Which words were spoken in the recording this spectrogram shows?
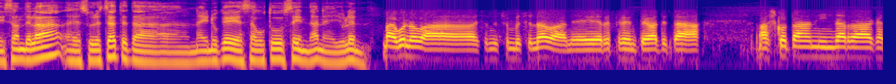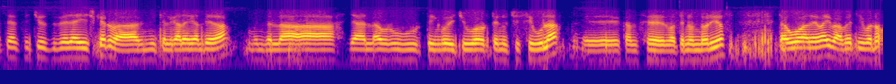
izan dela e, zuretzat eta nahi nuke ezagutu zein dan, e, Julen? Ba, bueno, ba, esan duzun bezala, ba, ne referente bat eta askotan indarra kateatzen ditut bere izker, ba, Mikel Garaialde da, dela ja laur urte ingo ditugu urten utzi zigula, e, kanzer baten ondorioz. Eta gua de bai, ba, beti, bueno,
